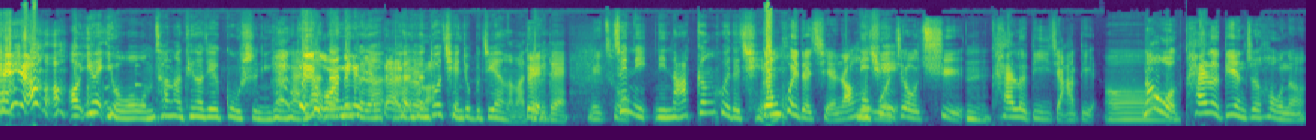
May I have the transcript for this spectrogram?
没有哦，因为有哦，我们常常听到这些故事，你看看，那那你可能很很多钱就不见了嘛，对不对？没错。所以你你拿跟会的钱，跟会的钱，然后我就去嗯开了第一家店哦。然后我开了店之后呢？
